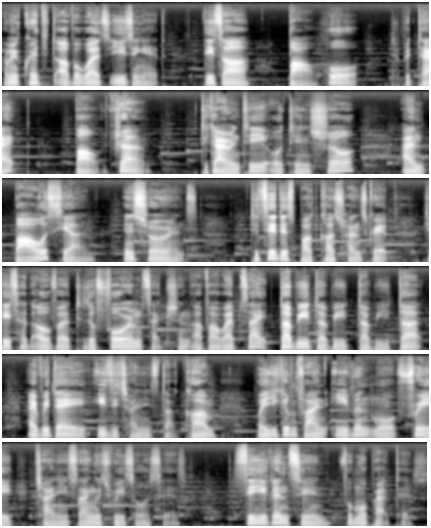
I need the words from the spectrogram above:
and we created other words using it. These are 保护 to protect, 保证 to guarantee or to ensure, and 保险 insurance. To see this podcast transcript, please head over to the forum section of our website www.everydayeasychinese.com where you can find even more free Chinese language resources. See you again soon for more practice.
